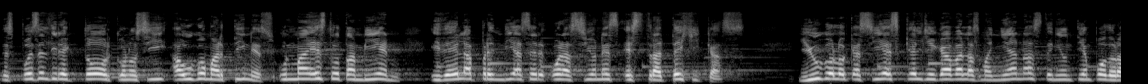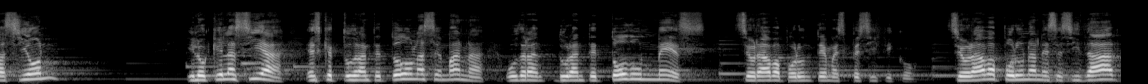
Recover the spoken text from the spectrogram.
después del director conocí a Hugo Martínez, un maestro también, y de él aprendí a hacer oraciones estratégicas. Y Hugo lo que hacía es que él llegaba a las mañanas, tenía un tiempo de oración, y lo que él hacía es que durante toda una semana o durante todo un mes se oraba por un tema específico, se oraba por una necesidad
